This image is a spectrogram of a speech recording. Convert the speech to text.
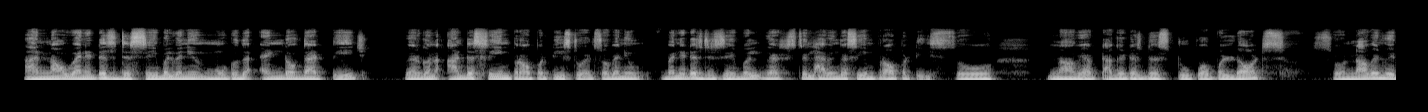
and now when it is disabled when you move to the end of that page we are going to add the same properties to it. So when you when it is disabled we are still having the same properties. So now we have targeted this two purple dots. So now when we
